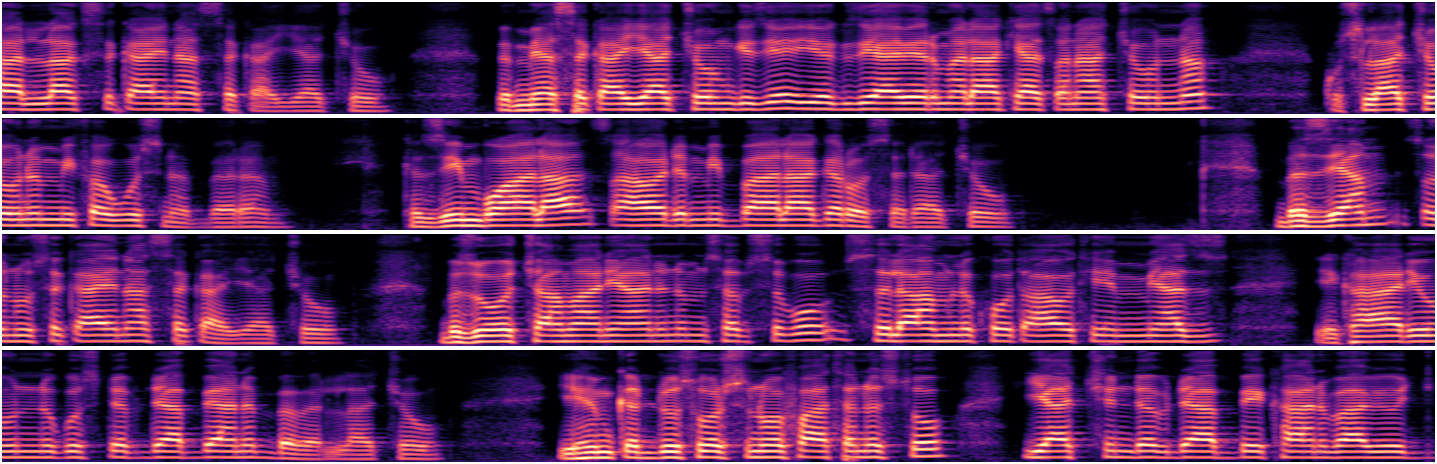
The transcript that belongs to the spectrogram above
ታላቅ ስቃይን አሰቃያቸው። በሚያሰቃያቸውም ጊዜ የእግዚአብሔር መልአክ ያጸናቸውና ቁስላቸውንም ይፈውስ ነበረ። ከዚህም በኋላ ጻ ወደሚባል አገር ወሰዳቸው። በዚያም ጽኑ ስቃይን አሰቃያቸው። ብዙዎች አማንያንንም ሰብስቦ ስለ አምልኮ ጣዖት የሚያዝ የካሃዲውን ንጉሥ ደብዳቤ አነበበላቸው። ይህም ቅዱስ ወርስኖፋ ተነስቶ ያችን ደብዳቤ ከአንባቢው እጅ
